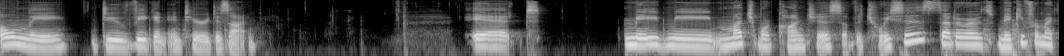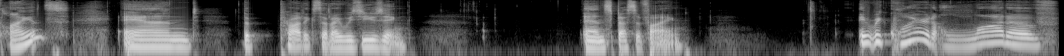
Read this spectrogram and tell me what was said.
only do vegan interior design. It made me much more conscious of the choices that I was making for my clients and the products that I was using and specifying. It required a lot of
